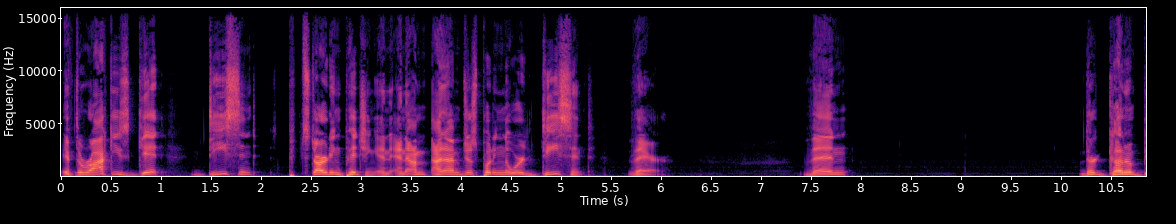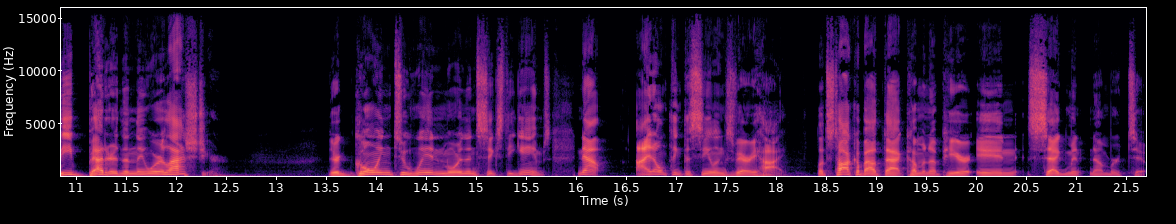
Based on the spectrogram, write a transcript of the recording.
If the Rockies get decent starting pitching and, and I'm and I'm just putting the word decent there, then they're going to be better than they were last year. They're going to win more than 60 games. Now, I don't think the ceiling's very high. Let's talk about that coming up here in segment number two.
